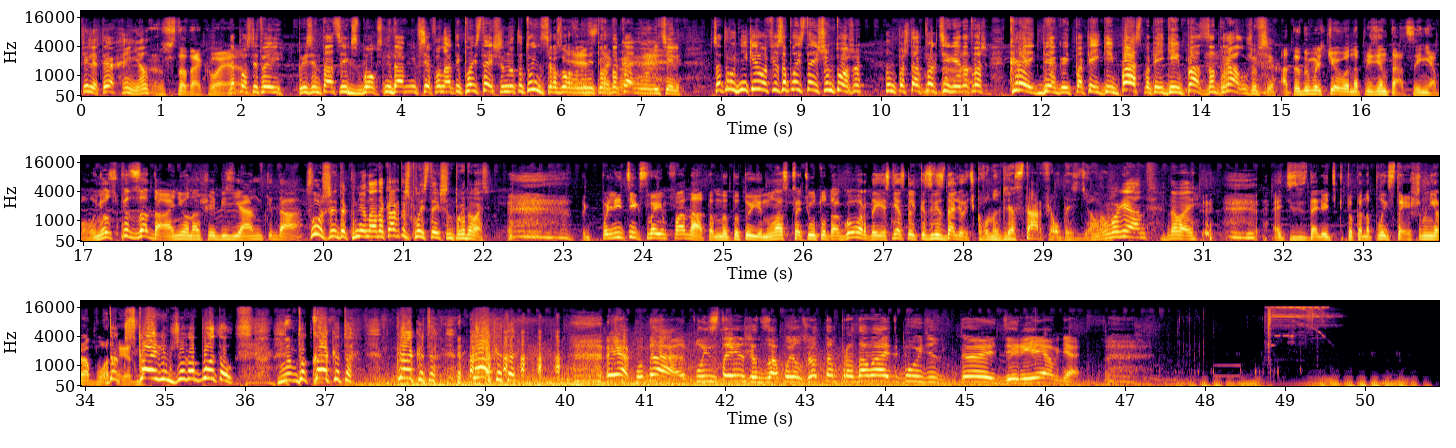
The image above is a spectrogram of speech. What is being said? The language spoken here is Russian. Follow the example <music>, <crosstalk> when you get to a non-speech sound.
Филя, ты охренел. Что такое? Да после твоей презентации Xbox недавние все фанаты PlayStation на Татуин с разорванными Есть пердаками такое. улетели. Сотрудники офиса PlayStation тоже. Он по штаб-квартире, этот ваш Крейг бегает, попей Game Pass, попей Game Pass, задрал уже всех. А ты думаешь, что его на презентации не было? У него спецзадание у нашей обезьянки, да. Слушай, так мне надо как-то ж PlayStation продавать. Так полети к своим фанатам на Татуин. У нас, кстати, у Тодда Говарда есть несколько звездолетиков. Он их для Старфилда сделал. Ну, вариант, давай. <laughs> Эти звездолетики только на PlayStation не Так работают. Skyrim же работал! Ну, да как это? Как это? Как это? Э, куда? PlayStation забыл. Что там продавать будешь? Эй, деревня.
